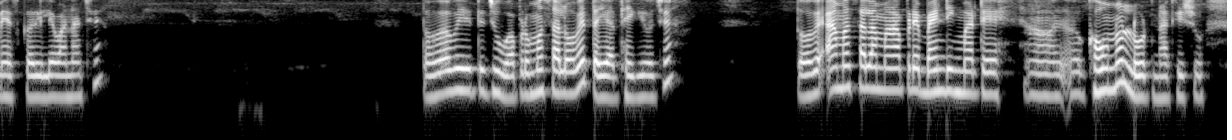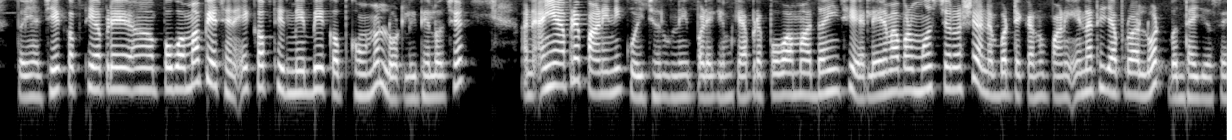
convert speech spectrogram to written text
મેશ કરી લેવાના છે. તો હવે આવી રીતે જુઓ આપણો મસાલો હવે તૈયાર થઈ ગયો છે. તો હવે આ મસાલામાં આપણે બાઇન્ડિંગ માટે ઘઉંનો લોટ નાખીશું. તો અહીંયા જે કપથી આપણે પૌવા માપીએ છીએ ને, એ કપથી જ મેં બે કપ ઘઉંનો લોટ લીધેલો છે. અને અહીંયા આપણે પાણીની કોઈ જરૂર નહીં પડે, કેમ કે આપણે પૌવામાં દહીં છે એટલે એમાં પણ મોઇસ્ચર હશે અને બટેકાનું પાણી, એનાથી જ આપણો આ લોટ બંધાઈ જશે.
